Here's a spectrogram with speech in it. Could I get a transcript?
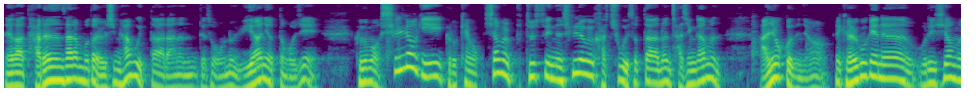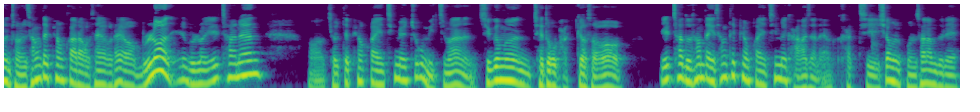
내가 다른 사람보다 열심히 하고 있다라는 데서 오는 위안이었던 거지 그 뭐 실력이 그렇게 막 시험을 붙을 수 있는 실력을 갖추고 있었다는 자신감은 아니었거든요. 결국에는 우리 시험은 저는 상대평가라고 생각을 해요. 물론, 물론 1차는 어, 절대평가인 측면이 조금 있지만 지금은 제도가 바뀌어서 1차도 상당히 상대평가인 측면이 강하잖아요. 같이 시험을 본 사람들의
